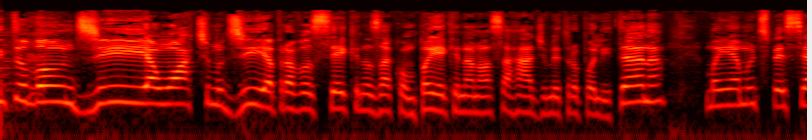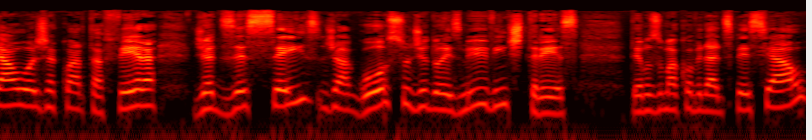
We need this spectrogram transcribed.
Muito bom dia, um ótimo dia para você que nos acompanha aqui na nossa Rádio Metropolitana. Manhã muito especial, hoje é quarta-feira, dia 16 de agosto de 2023. Temos uma convidada especial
